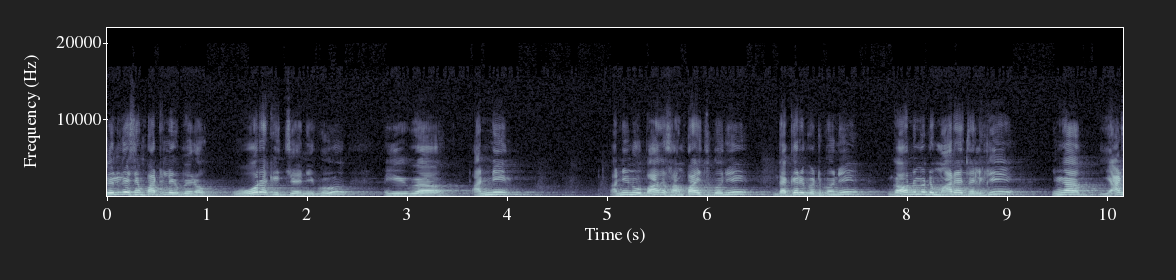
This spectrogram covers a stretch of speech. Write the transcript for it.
తెలుగుదేశం పార్టీలోకి పోయినావు. ఊరకిచ్చే నీకు. ఈ అన్నీ అన్నీ నువ్వు బాగా సంపాదించుకొని దగ్గర పెట్టుకొని గవర్నమెంట్ మారే తల్లికి ఇంకా ఏడ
